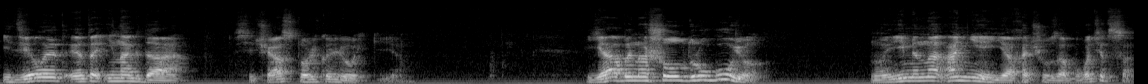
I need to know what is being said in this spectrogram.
И делает это иногда, сейчас только легкие. Я бы нашел другую, но именно о ней я хочу заботиться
